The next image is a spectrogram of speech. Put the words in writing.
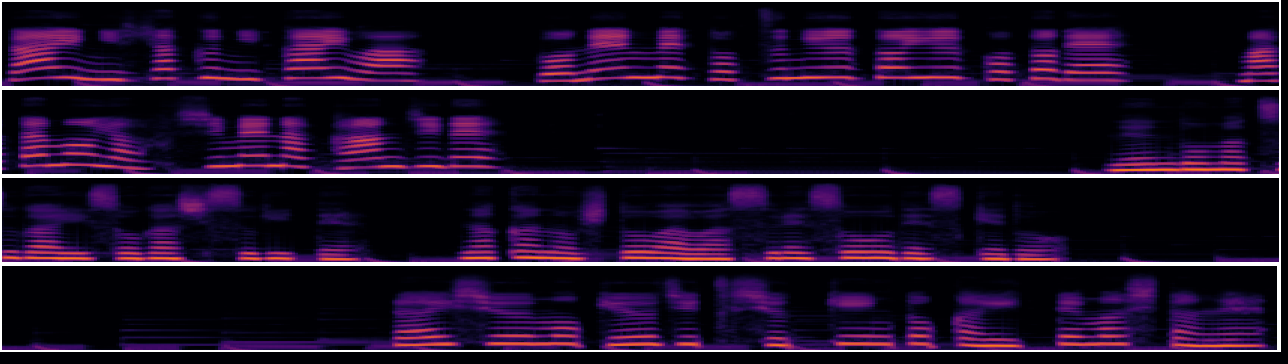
第202回は、5年目突入ということで、またもや節目な感じで。年度末が忙しすぎて、中の人は忘れそうですけど。来週も休日出勤とか言ってましたね。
